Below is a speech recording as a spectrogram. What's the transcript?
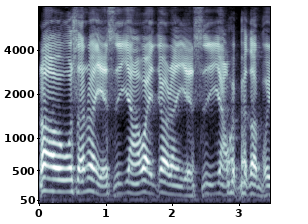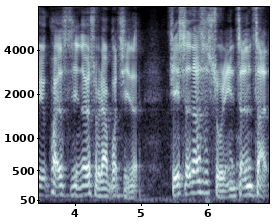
那无神论也是一样，外教人也是一样，会碰到不愉快事情，那有什么了不起的？其实那是属灵征战。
